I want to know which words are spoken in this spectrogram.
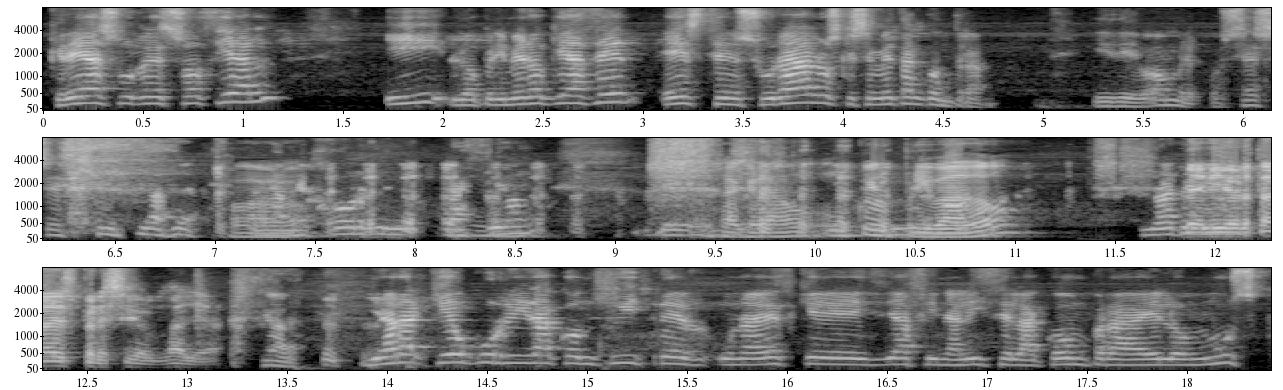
Crea su red social y lo primero que hacen es censurar a los que se metan con Trump. Y digo, hombre, pues esa es la, mejor demostración. ¿Se ha creado un club privado? De libertad de expresión, vaya. Y ahora, ¿qué ocurrirá con Twitter una vez que ya finalice la compra Elon Musk?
